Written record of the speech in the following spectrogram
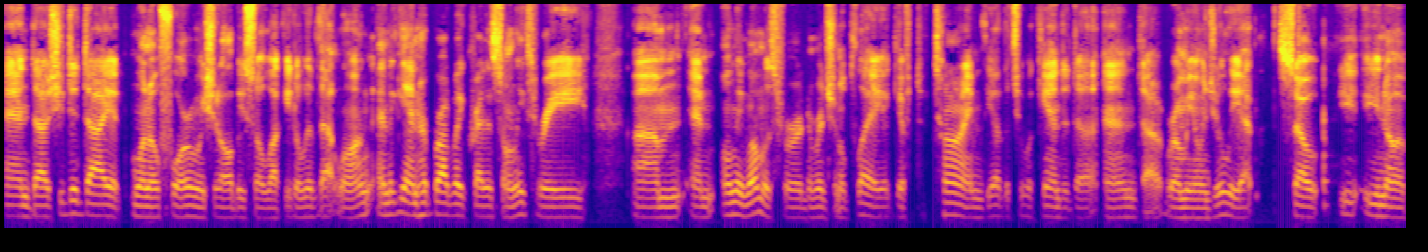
And uh, she did die at 104, and we should all be so lucky to live that long. And again, her Broadway credits only three, um, and only one was for an original play, A Gift of Time. The other two were Candida and uh, Romeo and Juliet. So you, you, know,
